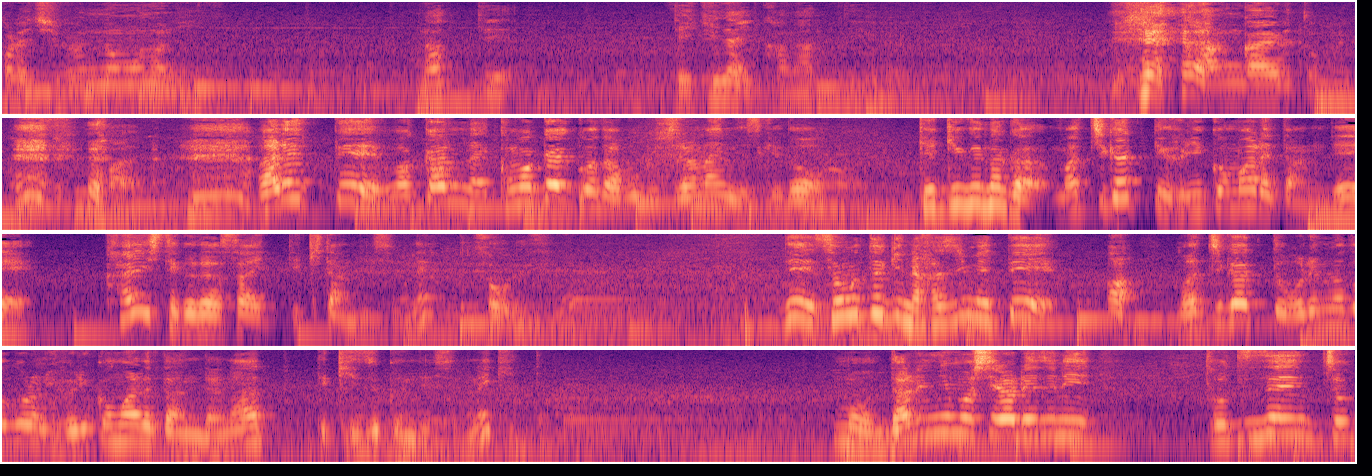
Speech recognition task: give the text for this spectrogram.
これ自分のものになってできないかなっていう考えると思います、はい。あれって分かんない細かいことは僕知らないんですけど結局なんか間違って振り込まれたんで返してくださいって来たんですよね。そうですね。でその時に初めてあ間違って俺のところに振り込まれたんだなって気づくんですよねきっと。もう誰にも知られずに突然ちょ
